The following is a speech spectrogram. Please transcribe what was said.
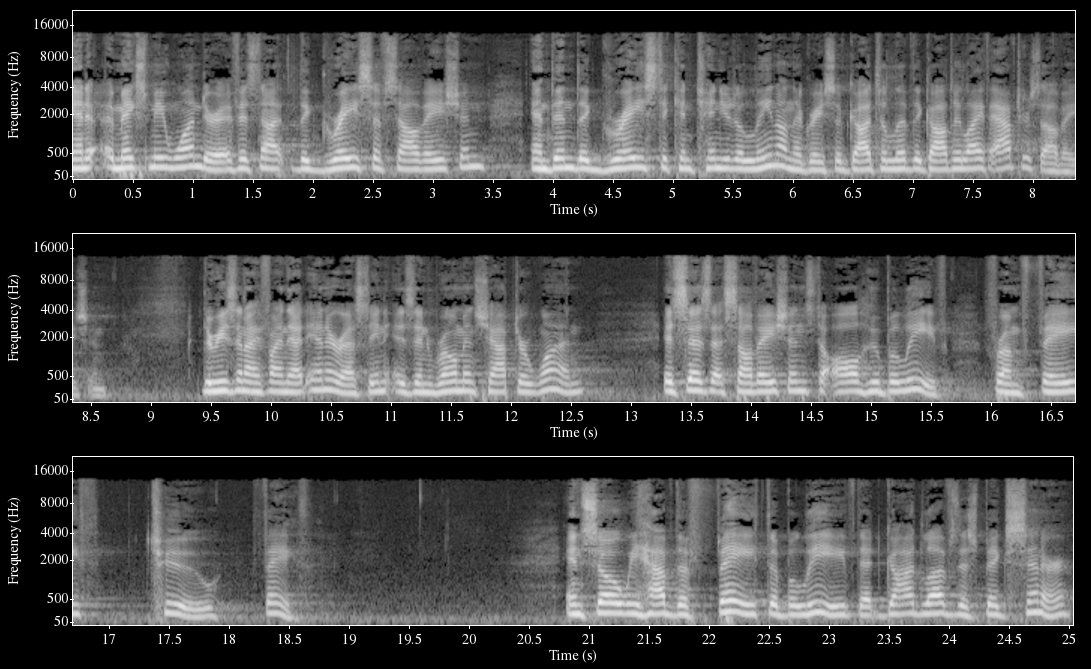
And it makes me wonder if it's not the grace of salvation and then the grace to continue to lean on the grace of God to live the godly life after salvation. The reason I find that interesting is in Romans chapter 1, it says that salvation's to all who believe, from faith to faith. And so we have the faith to believe that God loves this big sinner.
